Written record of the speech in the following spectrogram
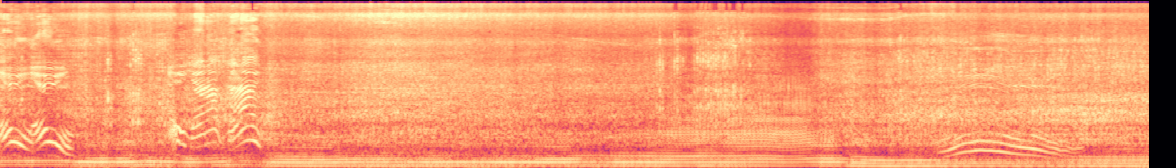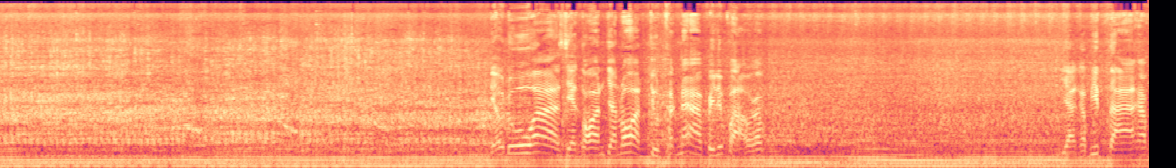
เอาเอาเอามาแล้ว มาแล้ว โอ้ เดี๋ยวดูว่า เสียกรจะรอดจุดข้างหน้าไปหรือเปล่าครับ อย่ากระพริบตาครับ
